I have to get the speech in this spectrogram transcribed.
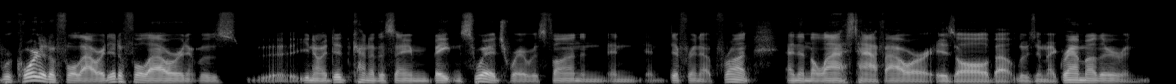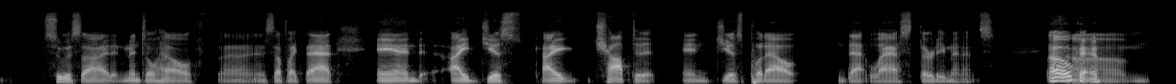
recorded a full hour, did a full hour, and it was, uh, you know, I did kind of the same bait and switch where it was fun and and, and different up front, and then the last half hour is all about losing my grandmother and suicide and mental health uh, and stuff like that. And I just I chopped it and just put out that last thirty minutes. Oh, okay. Um,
